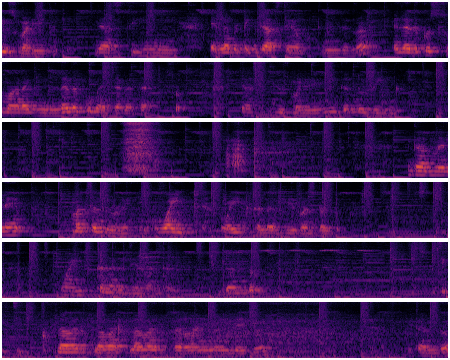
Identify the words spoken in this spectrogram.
ಯೂಸ್ ಮಾಡಿದ್ದೀನಿ ಜಾಸ್ತಿ ಎಲ್ಲ ಬಟ್ಟೆಗೆ ಜಾಸ್ತಿ ಆಗುತ್ತೆ ಇದನ್ನು. ಎಲ್ಲದಕ್ಕೂ ಸುಮಾರಾಗಿ ಎಲ್ಲದಕ್ಕೂ ಮ್ಯಾಚ್ ಆಗುತ್ತೆ. ಸೊ ಜಾಸ್ತಿ ಯೂಸ್ ಮಾಡಿದ್ದೀನಿ ಇದೊಂದು ರಿಂಗ್ ಇದಾದಮೇಲೆ ಮತ್ತೊಂದು ರಿಂಗ್ ವೈಟ್ ವೈಟ್ ಕಲರ್ ಇರುವಂಥದ್ದು. ವೈಟ್ ಕಲರಲ್ಲಿ ಇರುವಂಥದ್ದು. ಇದೊಂದು ಚಿಕ್ಕ ಚಿಕ್ಕ ಫ್ಲವರ್ ಫ್ಲವರ್ ಫ್ಲವರ್ ಥರ ಏನೋ ಇದೆ ಇದು. ಇದೊಂದು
